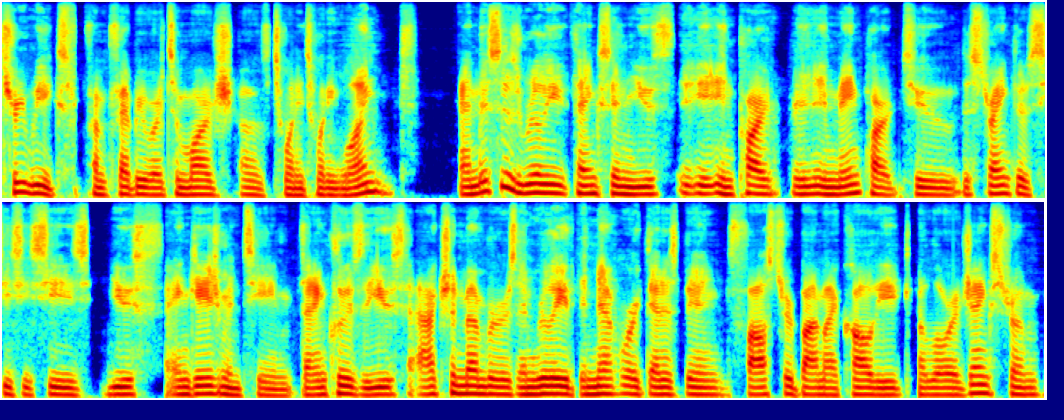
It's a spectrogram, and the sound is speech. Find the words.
three weeks from February to March of 2021. And this is really thanks in youth, in part, in main part to the strength of CCC's youth engagement team that includes the youth action members and really the network that has been fostered by my colleague, Laura Jangstrom,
